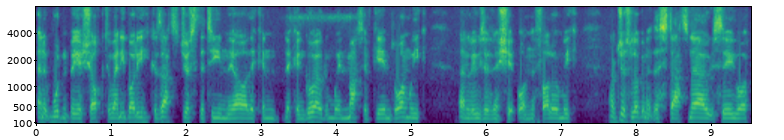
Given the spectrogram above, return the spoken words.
and it wouldn't be a shock to anybody because that's just the team they are. They can they can go out and win massive games one week and lose in a shit one the following week. I'm just looking at the stats now to see what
